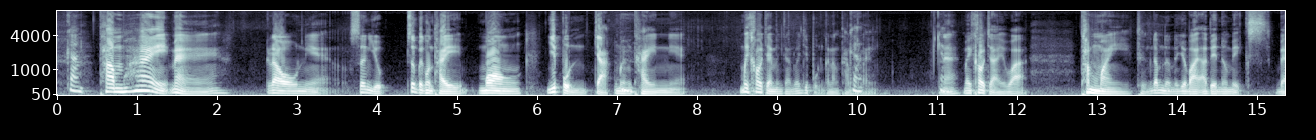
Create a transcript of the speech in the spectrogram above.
ๆครับทำให้แหมเราเนี่ยซึ่งอยู่ซึ่งเป็นคนไทยมองญี่ปุ่นจากเมืองไทยเนี่ย ไม่เข้าใจเหมือนกันว่าญี่ปุ่นกำลังทำอะไรครับนะไม่เข้าใจว่าทำไมถึงดำเนินนโยบาย Abenomics แบ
